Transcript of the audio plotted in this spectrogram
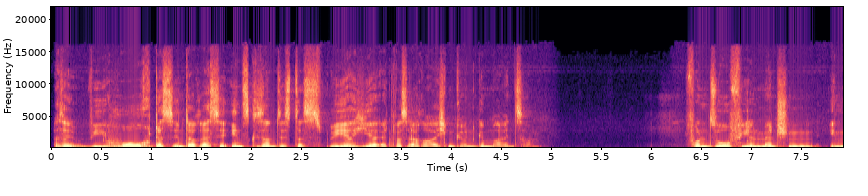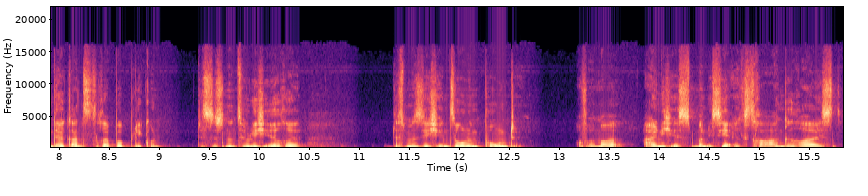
also wie hoch das Interesse insgesamt ist, dass wir hier etwas erreichen können gemeinsam von so vielen Menschen in der ganzen Republik. Und das ist natürlich irre, dass man sich in so einem Punkt auf einmal einig ist, man ist hier extra angereist.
